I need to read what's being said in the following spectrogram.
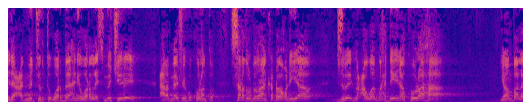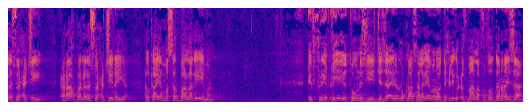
Idaacad ma jirto. Warbaahan iyo waralays ma jiree carab meeshay ku kulanto. Sanad walba inaan ka dhawaaqon yaa zubayr ibnu cawaam wax dayna ku lahaa yaman baa laga soo xajiy ciraaq baa laga soo xajinaya. Halkaa iyo masar baa laga iman. Afriqiya iyo tunis iyo jazaa'ir dhulkaasa laga iman oo de xilligii cumaan la furtood garanaysaan.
